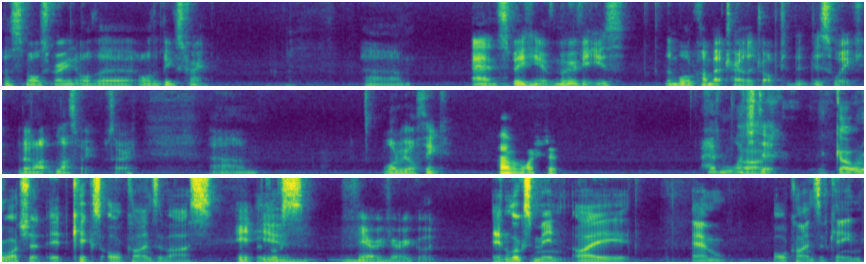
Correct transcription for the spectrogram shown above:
the small screen or the or the big screen. Um, and speaking of movies, the Mortal Kombat trailer dropped this week. No, last week. Sorry. Um, what do we all think? I haven't watched it. I haven't watched Oh. it. Go and watch it. It kicks all kinds of ass. It It is looks- very, very good. It looks mint. I am all kinds of keen.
